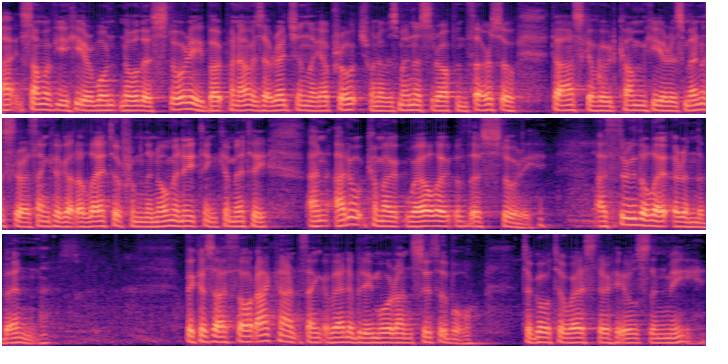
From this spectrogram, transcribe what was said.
Uh, some of you here won't know this story, but when I was originally approached, when I was minister up in Thurso, to ask if I would come here as minister, I think I got a letter from the nominating committee, and I don't come out well out of this story. I threw the letter in the bin because I thought I can't think of anybody more unsuitable to go to Wester Hailes than me.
